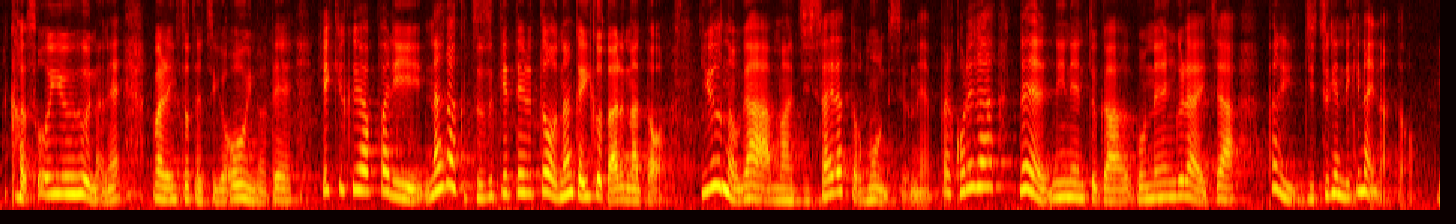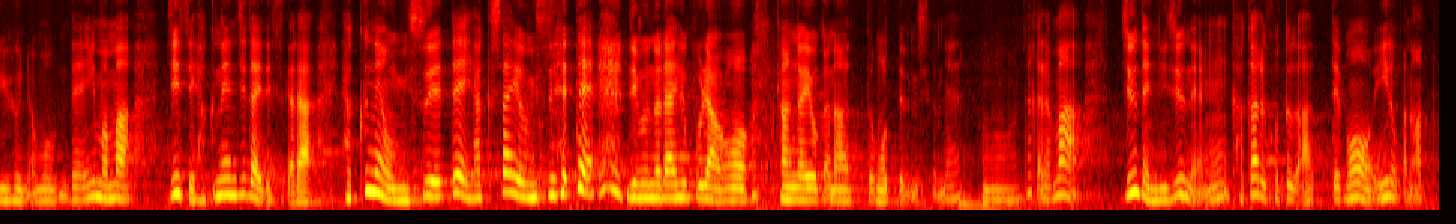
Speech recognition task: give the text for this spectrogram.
なんかそういう風なねやっぱり人たちが多いので結局やっぱり長く続けてるとなんかいいことあるなと。いうのがまあ実際だと思うんですよね。やっぱりこれがね2年とか5年ぐらいじゃやっぱり実現できないなと。いうふうに思うんで今まあ人生100年時代ですから100年を見据えて100歳を見据えて自分のライフプランを考えようかなと思ってるんですよね、うん、だからまあ10年20年かかることがあってもいいのかなと。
